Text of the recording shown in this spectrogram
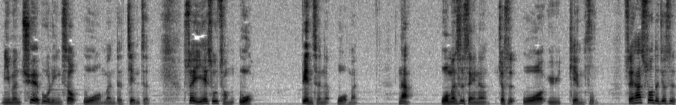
你们却不领受我们的见证。所以耶稣从我变成了我们。那我们是谁呢？就是我与天父，所以他说的就是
